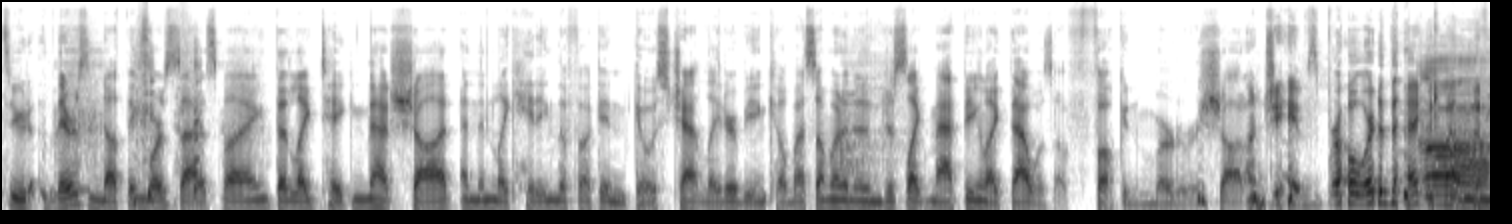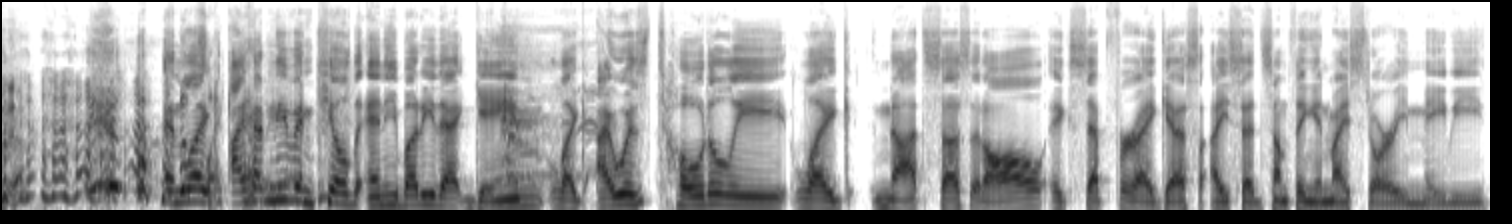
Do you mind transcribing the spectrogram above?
Dude, there's nothing more satisfying than like taking that shot and then like hitting the fucking ghost chat later, being killed by someone, and then just like Matt being like, "That was a fucking murderous shot on James, bro. Where did that come?" and like, like, i hadn't yeah. even killed anybody that game like i was totally like not sus at all except for i guess i said something in my story maybe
